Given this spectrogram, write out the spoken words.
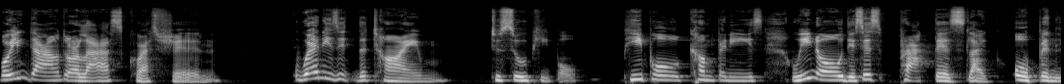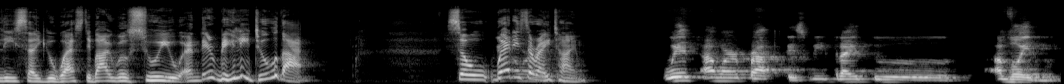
Boiling down to our last question. When is it the time to sue people? People, companies, we know this is practice like openly sa US, diba? I will sue you. And they really do that. So when is the right time? With our practice, we try to avoid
